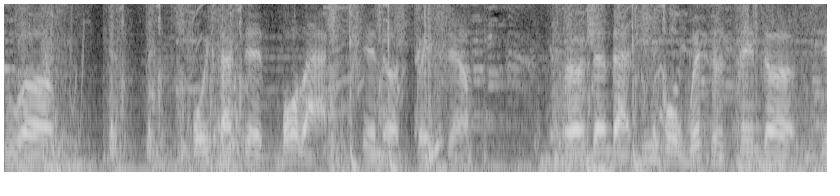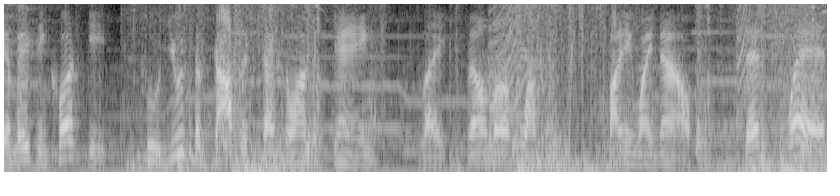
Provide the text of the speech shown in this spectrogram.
who uh voice acted Bolak in the Space Jam, rather than that evil wizard named uh, the Amazing Krudsky, who used the Goblin Scepter on the gang, like Velma, who I'm fighting right now, then Fred,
